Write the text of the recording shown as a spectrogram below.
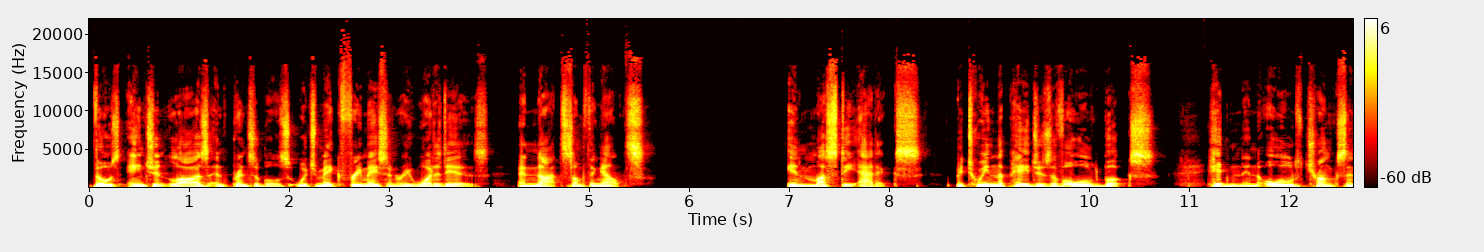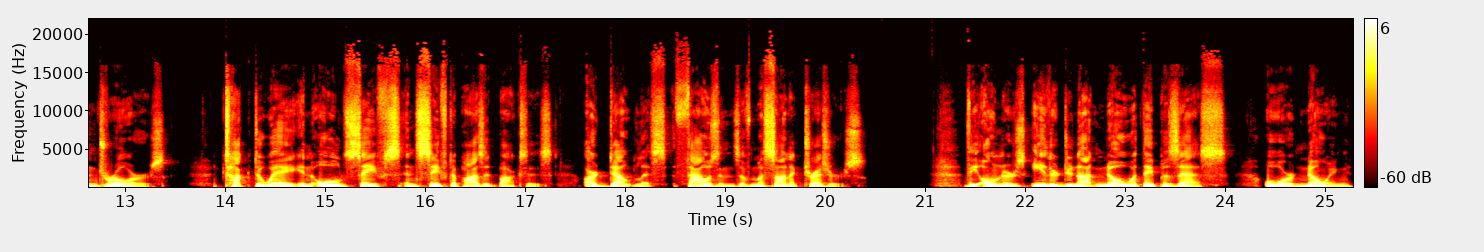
those ancient laws and principles which make Freemasonry what it is, and not something else. In musty attics, between the pages of old books, hidden in old trunks and drawers, tucked away in old safes and safe deposit boxes, are doubtless thousands of Masonic treasures. The owners either do not know what they possess, or, knowing,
